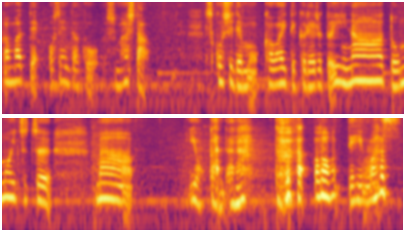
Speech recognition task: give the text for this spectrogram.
頑張ってお洗濯をしました。少しでも乾いてくれるといいなと思いつつまあ4日だな とは思っています。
